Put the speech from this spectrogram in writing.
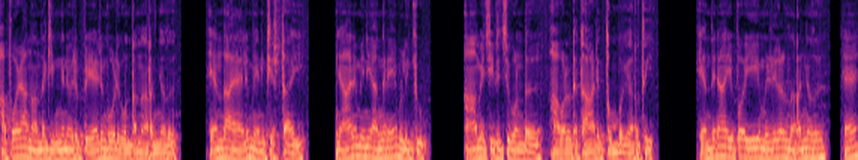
അപ്പോഴാ നന്ദയ്ക്ക് ഇങ്ങനെ ഒരു പേരും കൂടി ഉണ്ടെന്ന് അറിഞ്ഞത്. എന്തായാലും എനിക്കിഷ്ടായി. ഞാനും ഇനി അങ്ങനെ വിളിക്കൂ. ആമി ചിരിച്ചുകൊണ്ട് അവളുടെ താടിത്തുമ്പ് ഉയർത്തി. എന്തിനാ ഇപ്പോൾ ഈ മിഴികൾ നിറഞ്ഞത്? ഏ?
